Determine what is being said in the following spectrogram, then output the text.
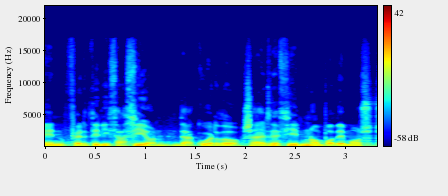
en fertilización, ¿de acuerdo? O sea, es decir, no podemos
